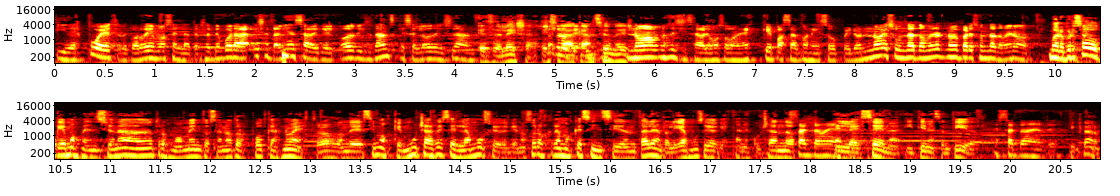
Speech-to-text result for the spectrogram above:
y después, recordemos, en la tercera temporada, ella también sabe que el Audrey's Dance es el Audrey's Dance. Es el ella, Yo es la canción de ella. No, no sé si sabremos alguna vez qué pasa con eso, pero no es un dato menor, no me parece un dato menor. Bueno, pero es algo que hemos mencionado en otros momentos, en otros podcasts nuestros, donde decimos que muchas veces la música que nosotros creemos que es incidental, en realidad es música que están escuchando en la escena y tiene sentido. Exactamente. Y claro.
